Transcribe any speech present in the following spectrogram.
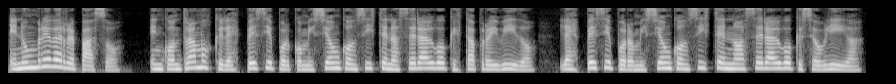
En un breve repaso, encontramos que la especie por comisión consiste en hacer algo que está prohibido, la especie por omisión consiste en no hacer algo que se obliga,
